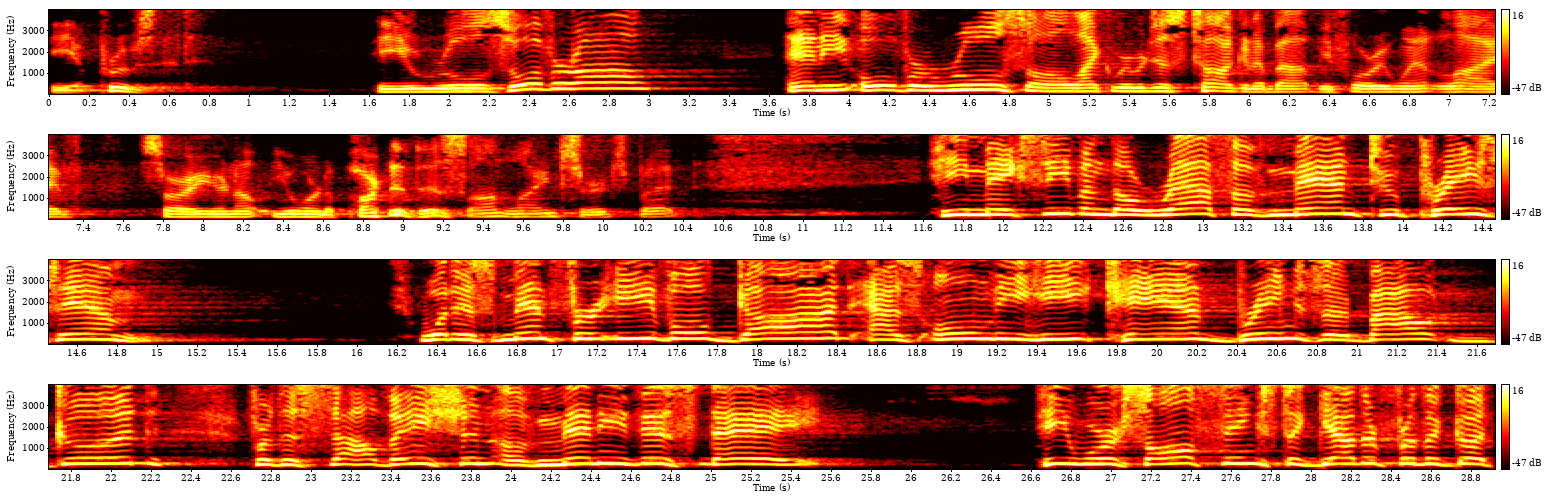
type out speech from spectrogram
He approves it. He rules over all and He overrules all, like we were just talking about before we went live. Sorry, you're not, you weren't a part of this online church, but He makes even the wrath of man to praise Him. What is meant for evil, God, as only He can, brings about good for the salvation of many this day. He works all things together for the good,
